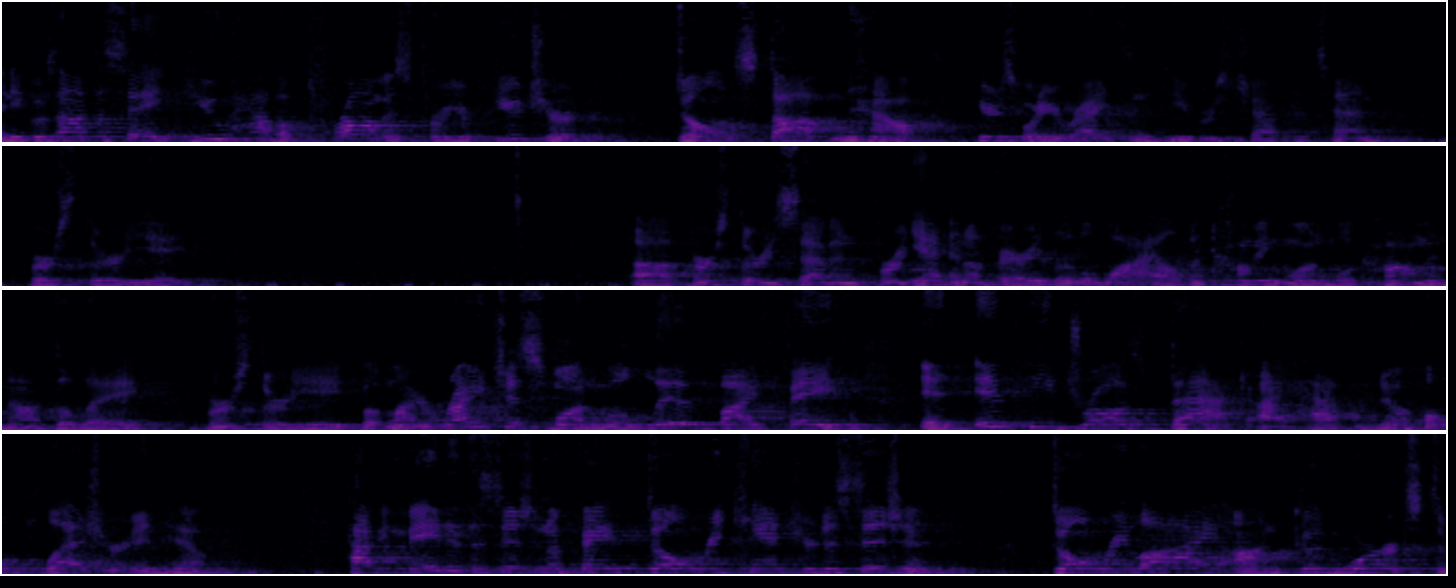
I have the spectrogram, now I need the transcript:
And he goes on to say, You have a promise for your future. Don't stop now. Here's what he writes in Hebrews chapter 10, verse 38. Uh, verse 37 For yet in a very little while the coming one will come and not delay. Verse 38 But my righteous one will live by faith. And if he draws back, I have no pleasure in him. Having made a decision of faith, don't recant your decision. Don't rely on good works to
